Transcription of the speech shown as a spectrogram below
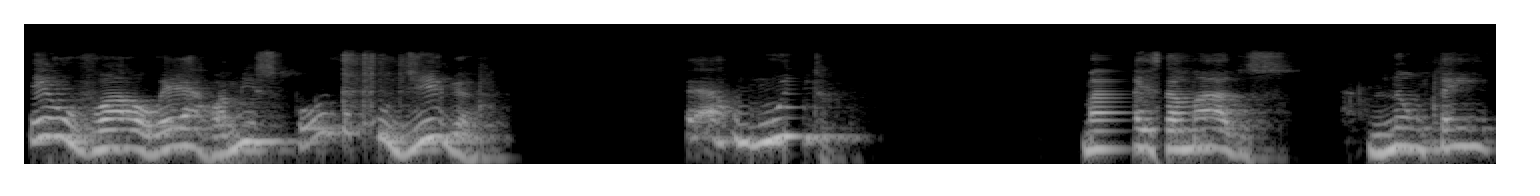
Eu, Val, erro, a minha esposa o diga, erro muito. Mas, amados, não tem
